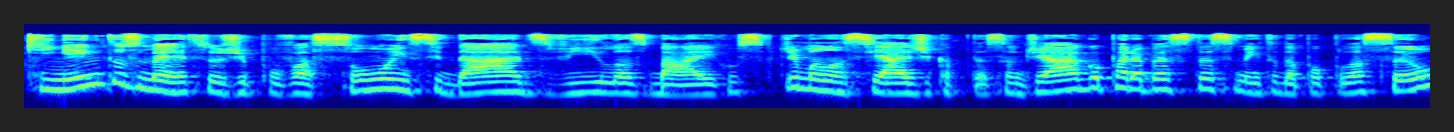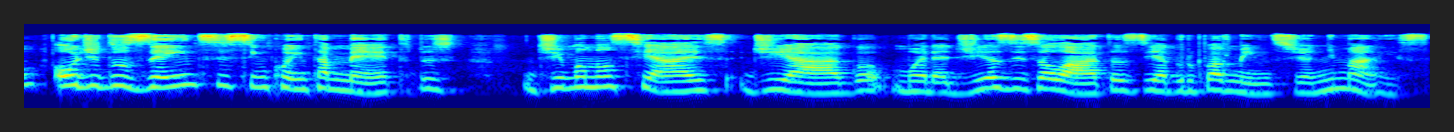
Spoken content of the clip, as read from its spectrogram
500 metros de povoações, cidades, vilas, bairros, de mananciais de captação de água para abastecimento da população, ou de 250 metros de mananciais de água, moradias isoladas e agrupamentos de animais.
